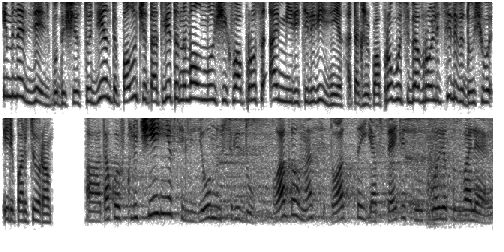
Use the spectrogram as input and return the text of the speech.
Именно здесь будущие студенты получат ответы на волнующие их вопросы о мире телевидения, а также попробуют себя в роли телеведущего и репортера. А, такое включение в телевизионную среду. Благо у нас ситуация и обстоятельства и условия позволяют.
